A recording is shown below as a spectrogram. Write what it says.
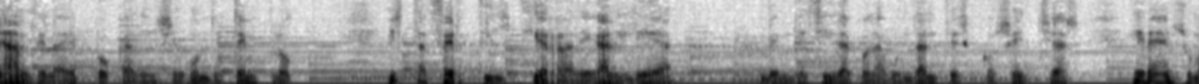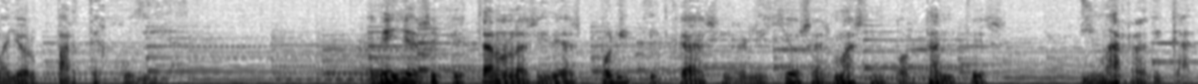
Final de la época del Segundo Templo, esta fértil tierra de Galilea, bendecida con abundantes cosechas, era en su mayor parte judía. En ella se gestaron las ideas políticas y religiosas más importantes y más radicales.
